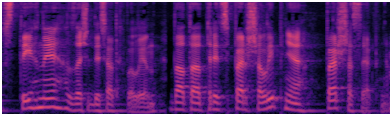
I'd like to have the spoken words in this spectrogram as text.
встигни за 60 хвилин. Дата 31 липня, 1 серпня.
